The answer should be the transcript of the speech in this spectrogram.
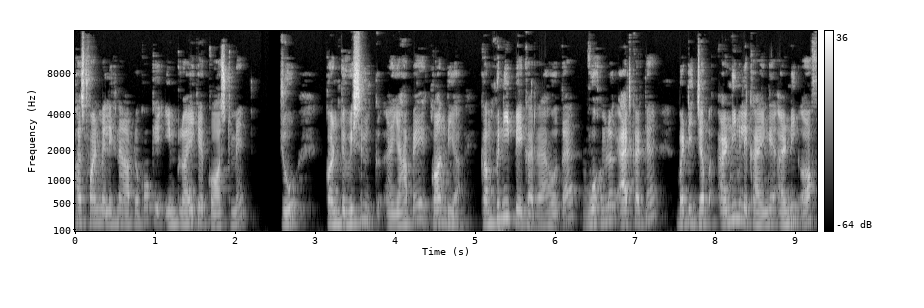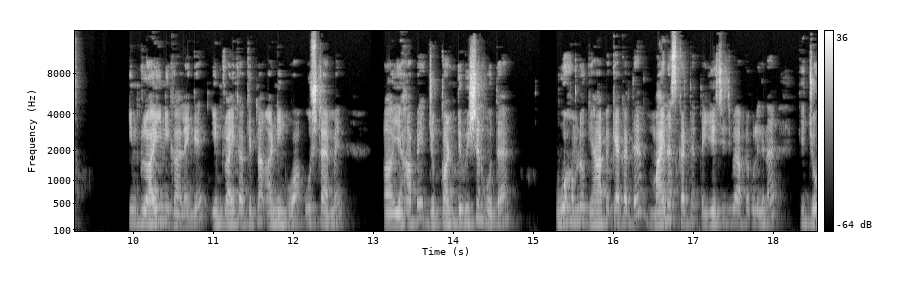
फ़र्स्ट पॉइंट में लिखना है आप लोगों को कि एम्प्लॉय के कॉस्ट में जो कंट्रीब्यूशन यहाँ पे कौन दिया? कंपनी पे कर रहा होता है, वो हम लोग ऐड करते हैं बट जब अर्निंग लिखाएँगे अर्निंग ऑफ़ इम्प्लॉय निकालेंगे इम्प्लॉय का कितना अर्निंग हुआ, उस टाइम में यहाँ पे जो कंट्रीब्यूशन होता है वो हम लोग यहाँ पे क्या करते हैं? माइनस करते हैं। तो ये चीज़ भी आप लोग को लिखना है कि जो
